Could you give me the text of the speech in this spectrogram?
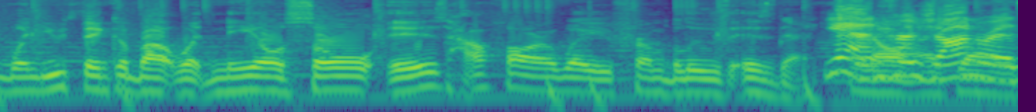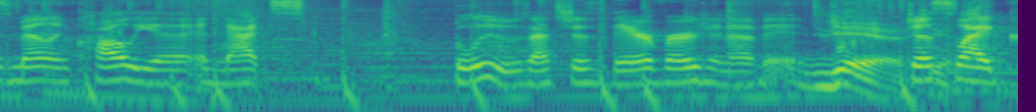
when you think about what neo soul is, how far away from blues is that? Yeah, and her genre is melancholia, and that's blues. That's just their version of it. Yeah. Just yeah. like,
